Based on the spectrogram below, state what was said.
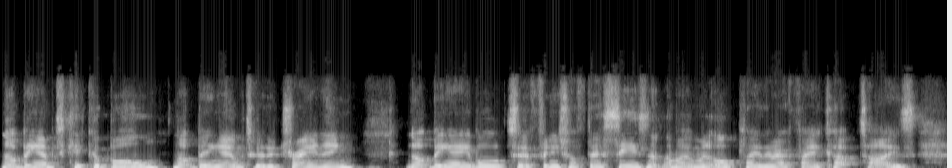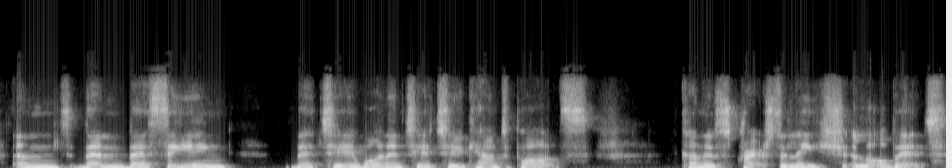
not being able to kick a ball, not being able to go to training, not being able to finish off their season at the moment or play their FA Cup ties. And then they're seeing their tier one and tier two counterparts kind of stretch the leash a little bit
